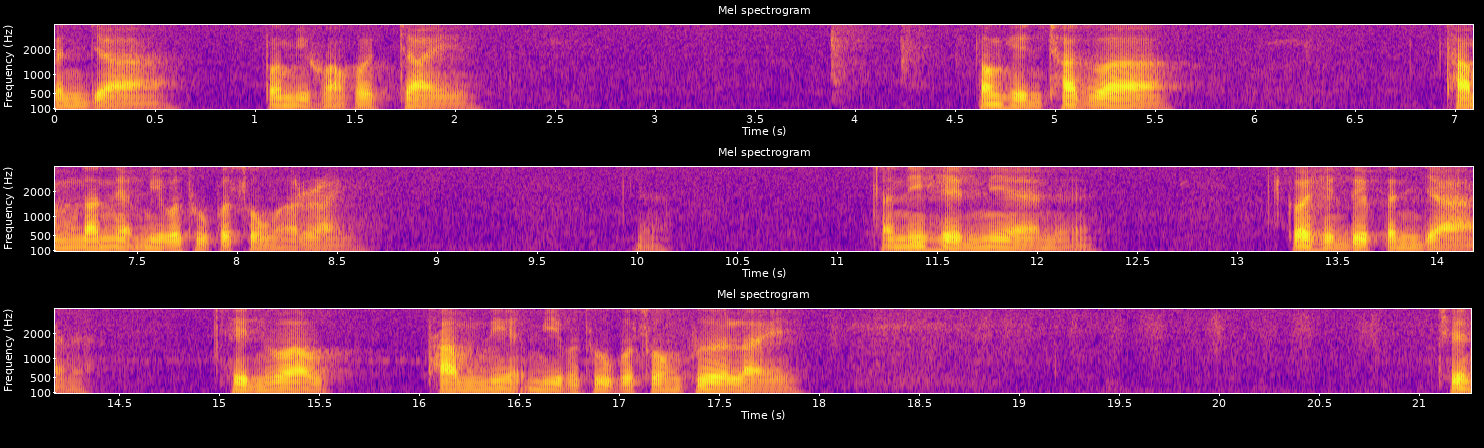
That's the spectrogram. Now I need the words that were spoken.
ปัญญา ต้องมีความเข้าใจ ต้องเห็นชัดว่าธรรมนั้นเนี่ยมีวัตถุประสงค์อะไร อันนี้เห็นเนี่ยนะก็เห็นด้วยปัญญานะ เห็นว่าธรรมเนี่ยมีวัตถุประสงค์เพื่ออะไร เช่น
